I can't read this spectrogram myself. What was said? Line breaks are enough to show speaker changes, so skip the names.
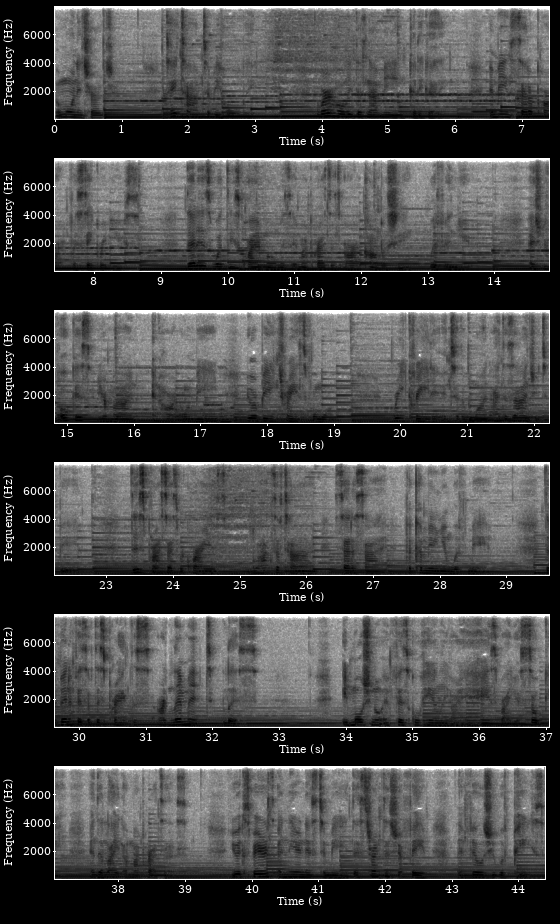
Good morning, church. Take time to be holy. The word holy does not mean goody goody, it means set apart for sacred use. That is what these quiet moments in my presence are accomplishing within you. As you focus your mind and heart on me, you are being transformed, recreated into the one I designed you to be. This process requires blocks of time set aside for communion with me. The benefits of this practice are limitless. Emotional and physical healing are enhanced by your soaking in the light of my presence. You experience a nearness to me that strengthens your faith and fills you with peace.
